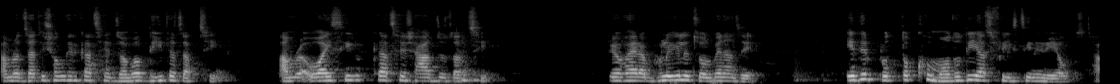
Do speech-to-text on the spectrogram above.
আমরা জাতিসংঘের কাছে জবাবদিহিতা চাচ্ছি। আমরা ওআইসির কাছে সাহায্য চাচ্ছি। প্রিয় ভাইরা ভুলে গেলে চলবে না যে এদের প্রত্যক্ষ মদতই আজ ফিলিস্তিনের এই অবস্থা।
